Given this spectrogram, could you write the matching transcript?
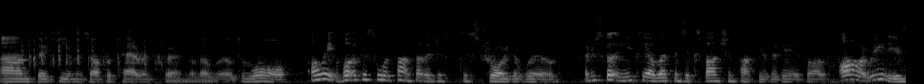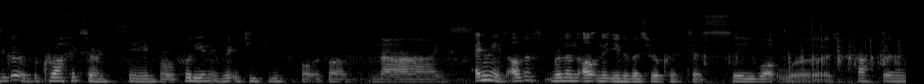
and the humans are preparing for another world war. Oh wait, what if they're so advanced that they just destroy the world? I just got a nuclear weapons expansion pack the other day as well. Oh, really? Is it good? The graphics are insane, bro. Fully integrated GPU support as well. Nice. Anyways, I'll just run an alternate universe real quick to see what would happen.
